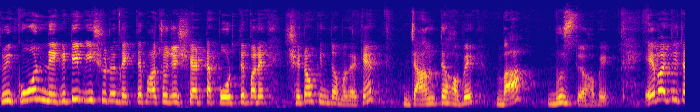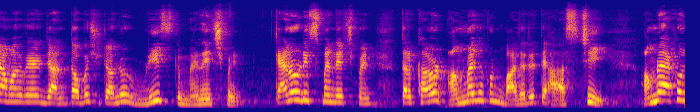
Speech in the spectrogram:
তুমি কোন নেগেটিভ ইস্যুটা দেখতে পাচ্ছ যে শেয়ারটা পড়তে পারে? সেটাও কিন্তু আমাদেরকে জানতে হবে বা বুঝতে হবে। এবার যেটা আমাদের জানতে হবে সেটা হলো রিস্ক ম্যানেজমেন্ট কেন রিস্ক ম্যানেজমেন্ট তার কারণ আমরা যখন বাজারেতে আসছি আমরা এখন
